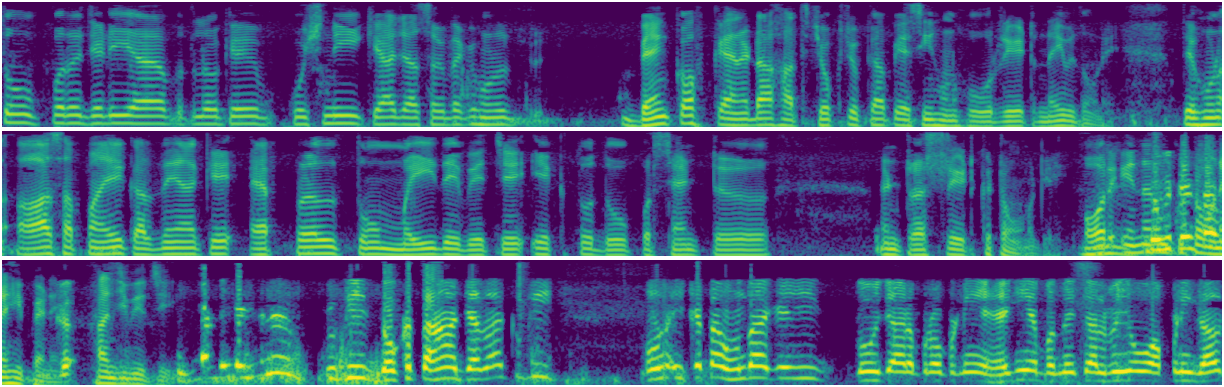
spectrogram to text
ਤੋਂ ਉੱਪਰ ਜਿਹੜੀ ਆ ਮਤਲਬ ਕਿ ਕੁਝ ਨਹੀਂ ਕਿਹਾ ਜਾ ਸਕਦਾ ਕਿ ਹੁਣ ਬੈਂਕ ਆਫ ਕੈਨੇਡਾ ਹੱਥ ਚੁੱਕ ਚੁੱਕਾ ਵੀ ਅਸੀਂ ਹੁਣ ਹੋਰ ਰੇਟ ਨਹੀਂ ਵਧਾਉਣੇ। ਤੇ ਹੁਣ ਆਸ ਆਪਾਂ ਇਹ ਕਰਦੇ ਹਾਂ ਕਿ April ਤੋਂ ਮਈ ਦੇ ਵਿੱਚ 1 ਤੋਂ 2% ਇੰਟਰਸਟ ਰੇਟ ਘਟਾਉਣਗੇ। ਔਰ ਇਹਨਾਂ ਨੂੰ ਘਟਾਉਣੇ ਹੀ ਪੈਣੇ। ਹਾਂਜੀ ਵੀਰ ਜੀ। ਕਿਉਂਕਿ ਦੁੱਖ ਤਾਂ ਜ਼ਿਆਦਾ ਕਿਉਂਕਿ ਹੁਣ ਇੱਕ ਤਾਂ ਹੁੰਦਾ ਕਿ ਜੀ ਦੋ ਚਾਰ ਪ੍ਰਾਪਰਟੀਆਂ ਹੈਗੀਆਂ ਬੰਦੇ ਚੱਲ ਵੀ ਉਹ ਆਪਣੀ ਗੱਲ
